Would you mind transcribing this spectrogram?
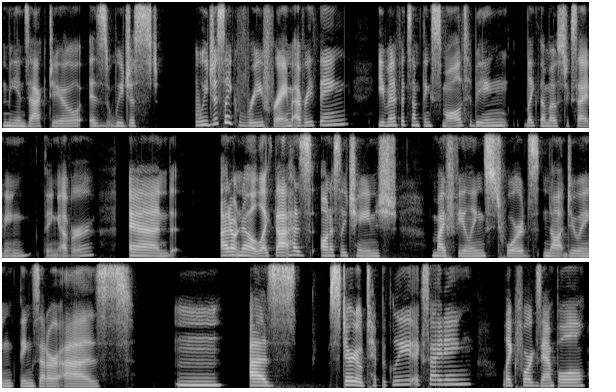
me and Zach do is we just we just like reframe everything, even if it's something small, to being like the most exciting thing ever. And I don't know. Like that has honestly changed my feelings towards not doing things that are as mm, as stereotypically exciting. Like for example,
